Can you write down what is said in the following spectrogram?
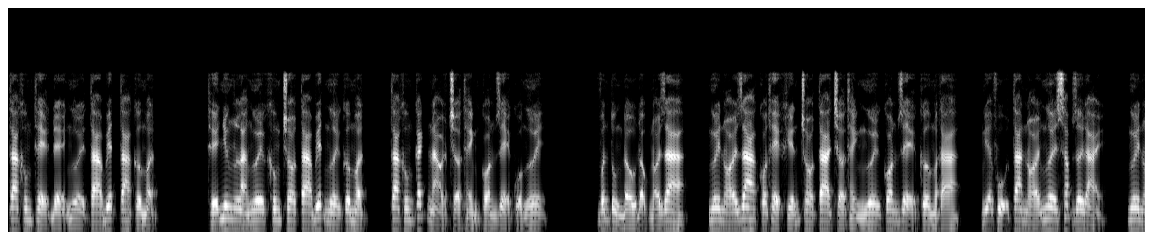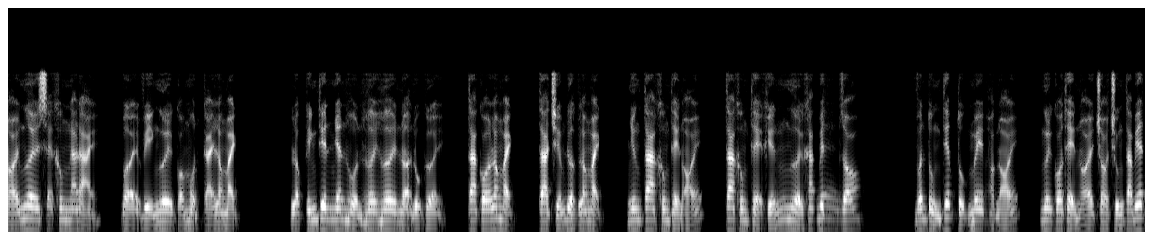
ta không thể để người ta biết ta cơ mật. Thế nhưng là ngươi không cho ta biết ngươi cơ mật, ta không cách nào trở thành con rể của ngươi. Vân tùng đầu độc nói ra, ngươi nói ra có thể khiến cho ta trở thành ngươi con rể cơ mật ta nghĩa phụ ta nói ngươi sắp rơi đài, ngươi nói ngươi sẽ không ngã đài, bởi vì ngươi có một cái long mạch. Lộc kính thiên nhân hồn hơi hơi nở nụ cười, ta có long mạch, ta chiếm được long mạch, nhưng ta không thể nói, ta không thể khiến người khác biết rõ. Vân tùng tiếp tục mê hoặc nói, ngươi có thể nói cho chúng ta biết,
